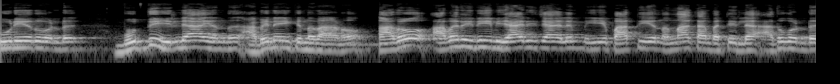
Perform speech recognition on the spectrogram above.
കൂടിയതുകൊണ്ട് ബുദ്ധി ഇല്ല എന്ന് അഭിനയിക്കുന്നതാണോ? അതോ അവരിനി വിചാരിച്ചാലും ഈ പാർട്ടിയെ നന്നാക്കാൻ പറ്റില്ല. അതുകൊണ്ട്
